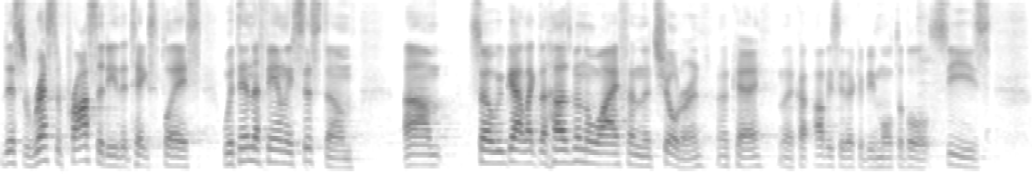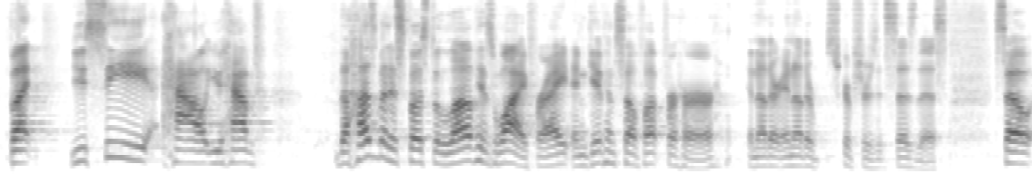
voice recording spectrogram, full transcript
this reciprocity that takes place within the family system. Um, so we've got like the husband, the wife, and the children, okay? Like obviously, there could be multiple C's. But you see how you have the husband is supposed to love his wife, right? And give himself up for her. In other, in other scriptures, it says this. So,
